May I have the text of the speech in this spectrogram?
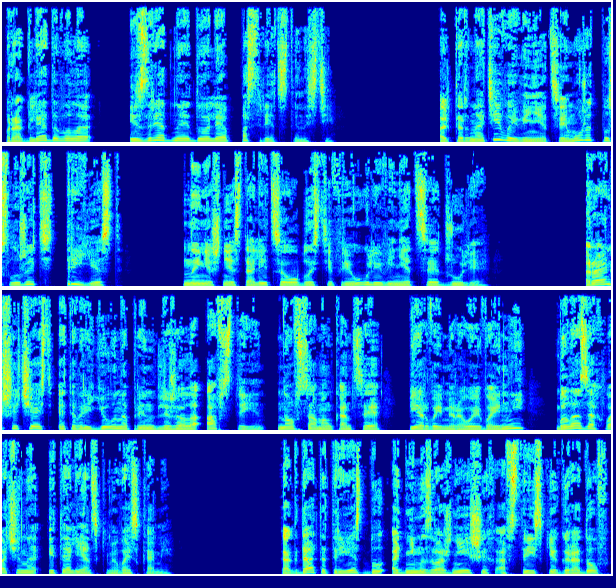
проглядывала изрядная доля посредственности. Альтернативой Венеции может послужить Триест, нынешняя столица области Фриули, Венеция, Джулия. Раньше часть этого региона принадлежала Австрии, но в самом конце Первой мировой войны была захвачена итальянскими войсками. Когда-то Триест был одним из важнейших австрийских городов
